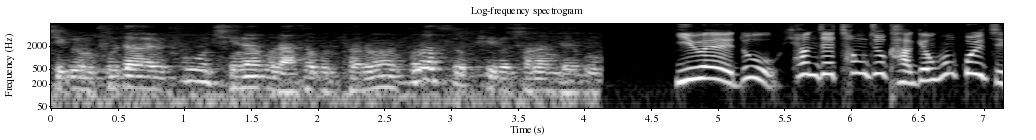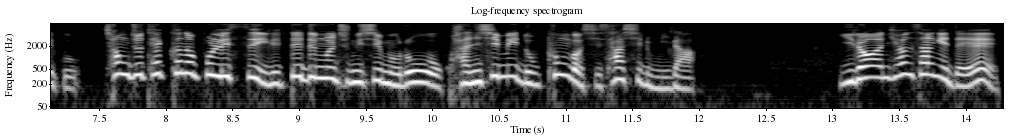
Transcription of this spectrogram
지금 두 달 후 지나고 나서부터는 플러스 P로 전환되고 이외에도 현재 청주 가경 홍골지구, 청주 테크노폴리스 일대 등을 중심으로 관심이 높은 것이 사실입니다. 이러한 현상에 대해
